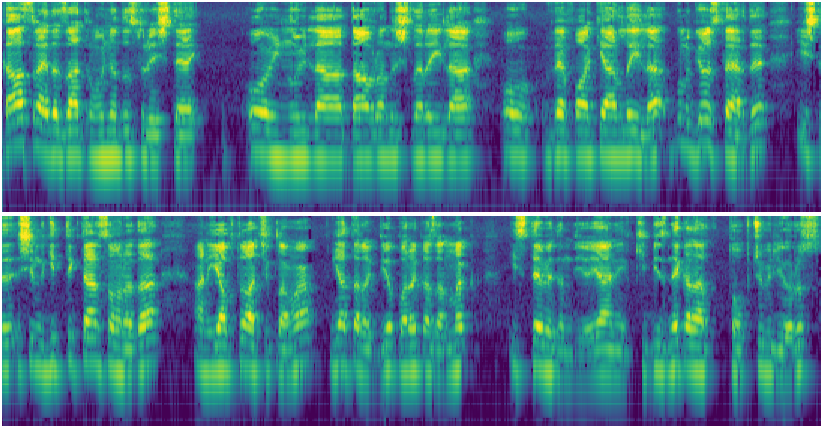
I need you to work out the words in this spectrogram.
Galatasaray'da zaten oynadığı süreçte oyunuyla, davranışlarıyla, o vefakarlığıyla bunu gösterdi. İşte şimdi gittikten sonra da hani yaptığı açıklama yatarak diyor para kazanmak istemedim diyor. Yani ki biz ne kadar topçu biliyoruz.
